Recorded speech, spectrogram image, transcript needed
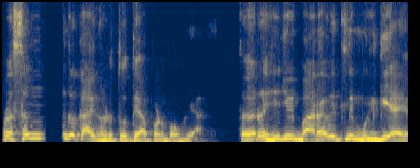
प्रसंग काय घडतो ते आपण बघूया. तर ही जी बारावीतली मुलगी आहे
